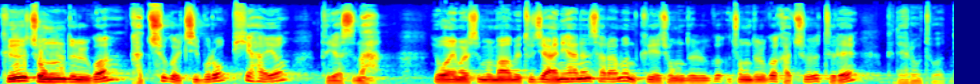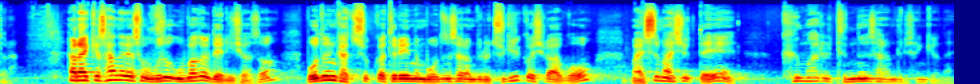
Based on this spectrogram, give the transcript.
그 종들과 가축을 집으로 피하여 들였으나 여호와의 말씀을 마음에 두지 아니하는 사람은 그의 종들, 종들과 가축을 들에 그대로 두었더라. 하나님께서 하늘에서 우박을 내리셔서 모든 가축과 들에 있는 모든 사람들을 죽일 것이라고 말씀하실 때에 그 말을 듣는 사람들이 생겨나요.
